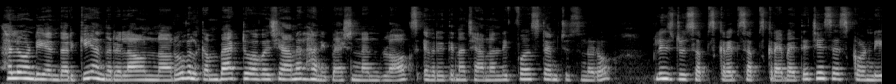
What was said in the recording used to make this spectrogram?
హలో అండి అందరికీ. అందరు ఎలా ఉన్నారు? Welcome back to our channel honey passion and vlogs ఎవరైతే నా ఛానల్ని ఫస్ట్ టైం చూస్తున్నారో ప్లీజ్ డూ సబ్స్క్రైబ్ సబ్స్క్రైబ్ అయితే చేసేసుకోండి.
